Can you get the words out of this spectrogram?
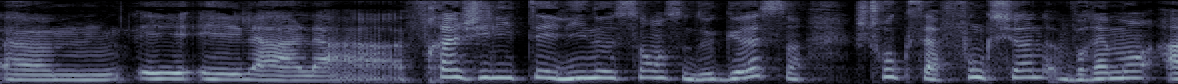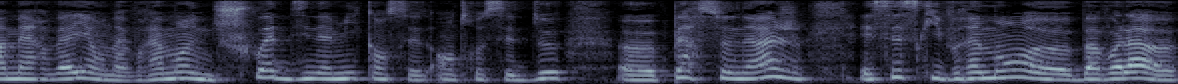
euh, et, et, la, la fragilité, l'innocence de Gus, je trouve que ça fonctionne vraiment à merveille. On a vraiment une chouette dynamique entre ces deux euh, personnages, et c'est ce qui vraiment, euh, bah voilà,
